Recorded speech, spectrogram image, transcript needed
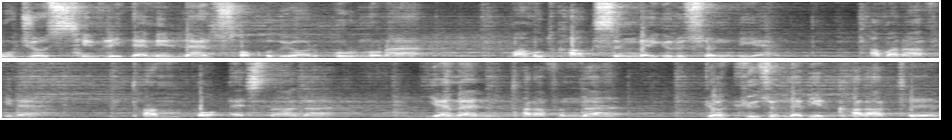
Ucu sivri demirler sokuluyor burnuna. Mamut kalksın ve yürüsün diye. Ama nafile tam o esnada Yemen tarafında gökyüzünde bir karartı,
